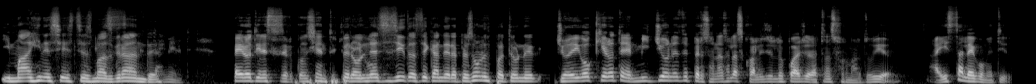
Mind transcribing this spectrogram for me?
imagínese este es más grande. Exactamente. Pero tienes que ser consciente. Yo, Pero digo, necesito este candela de personas para tener una- yo digo, quiero tener millones de personas a las cuales yo le pueda ayudar a transformar tu vida. Ahí está el ego metido.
